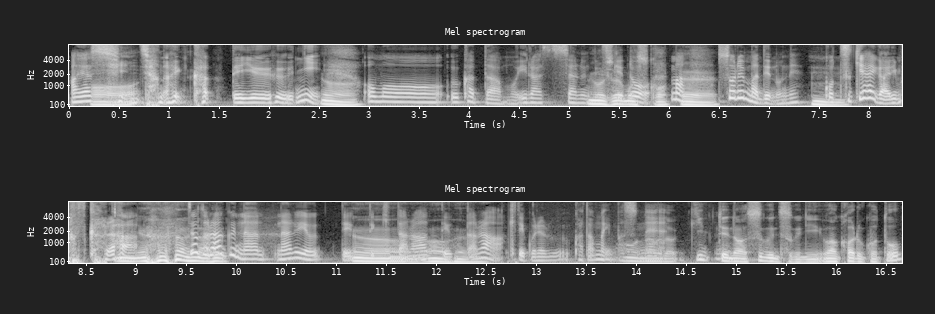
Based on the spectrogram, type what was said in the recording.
怪しいんじゃないかっていうふうに思う方もいらっしゃるんですけど、うん、まあ、えー、それまでのね、こう付き合いがありますから、うん、ちょっと楽になるよって言ってきたらって言ったら来てくれる方もいますね。木っていうのはすぐにすぐに分かること？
